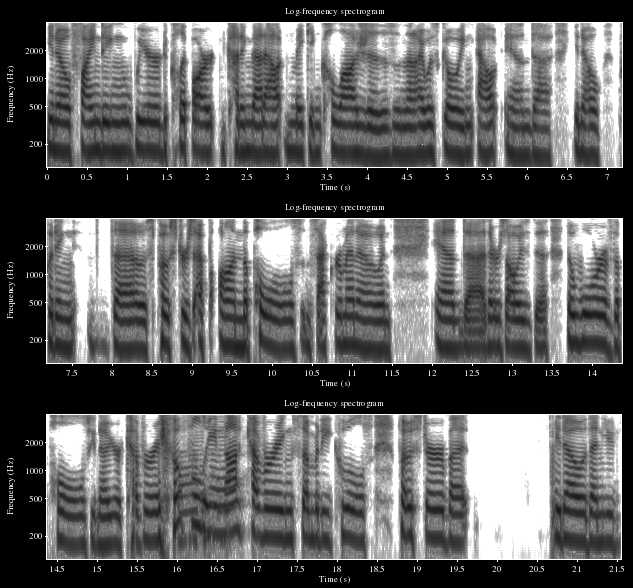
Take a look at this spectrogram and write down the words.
you know, finding weird clip art and cutting that out and making collages. And then I was going out and, uh, you know, putting those posters up on the poles in Sacramento. And, and uh, there's always the, the war of the poles, you know, you're covering, hopefully uh-huh. not covering somebody cool's poster, but you know, then you'd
